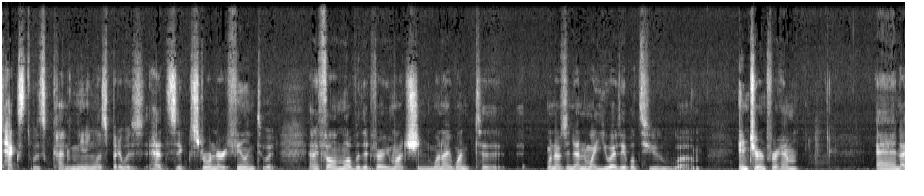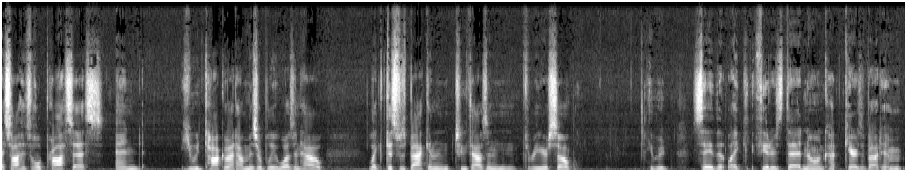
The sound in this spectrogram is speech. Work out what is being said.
text was kind of meaningless, but it was had this extraordinary feeling to it, and I fell in love with it very much. And when I went to when I was in NYU, I was able to um, intern for him, and I saw his whole process, and he would talk about how miserable he was and how, like this was back in 2003 or so. He would say that like theater's dead, no one cares about him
